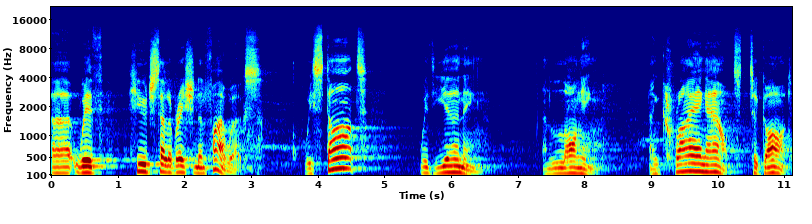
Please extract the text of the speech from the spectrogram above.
uh, with huge celebration and fireworks. We start with yearning and longing and crying out to God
